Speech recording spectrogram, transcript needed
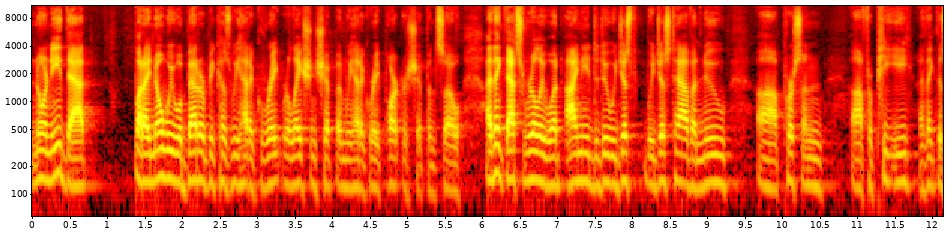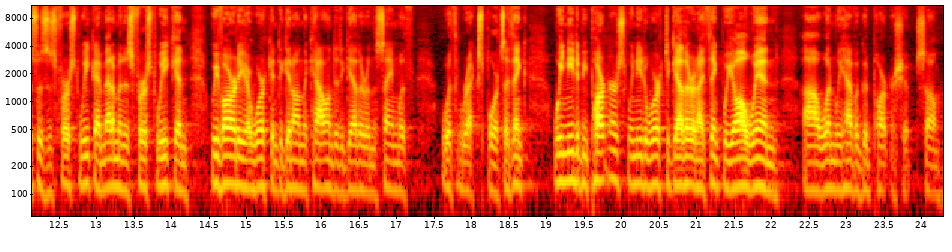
nor need that, but I know we were better because we had a great relationship and we had a great partnership. And so I think that's really what I need to do. We just, we just have a new uh, person uh, for PE. I think this was his first week. I met him in his first week, and we've already are working to get on the calendar together, and the same with, with rec sports. I think we need to be partners. We need to work together, and I think we all win uh, when we have a good partnership. So,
